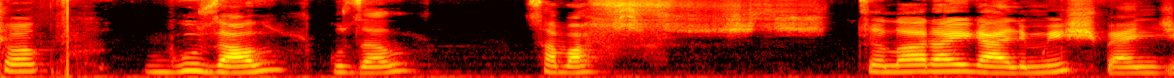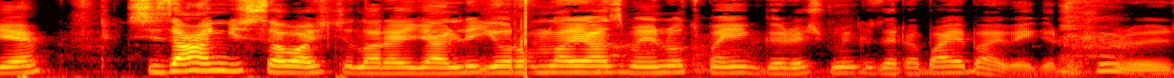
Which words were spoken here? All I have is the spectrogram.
çok güzel, güzel savaşçılara gelmiş bence. Size hangi savaşçılara geldi? Yorumlara yazmayı unutmayın. Görüşmek üzere. Bay bay ve görüşürüz.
